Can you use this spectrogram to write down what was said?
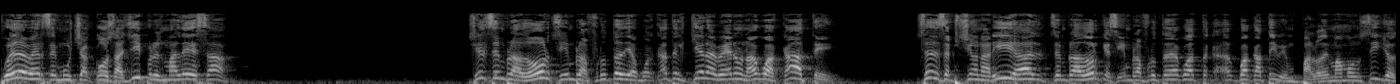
puede verse mucha cosa allí, pero es maleza. Si el sembrador siembra fruta de aguacate, él quiere ver un aguacate. Se decepcionaría el sembrador que siembra fruta de aguacate y un palo de mamoncillos.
